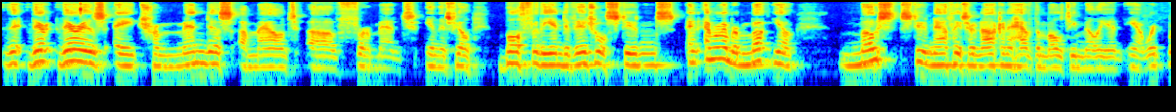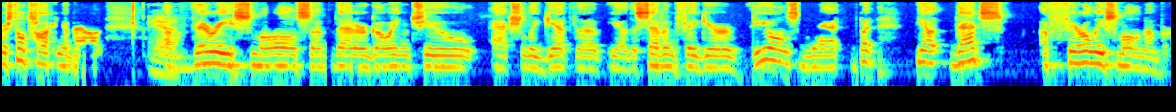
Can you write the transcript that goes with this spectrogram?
there there is a tremendous amount of ferment in this field, both for the individual students and, and remember, mo, you know, most student athletes are not going to have the multi-million. You know, we're we're still talking about yeah. a very small sub that are going to actually get the you know the seven-figure deals that, but you know that's a fairly small number.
